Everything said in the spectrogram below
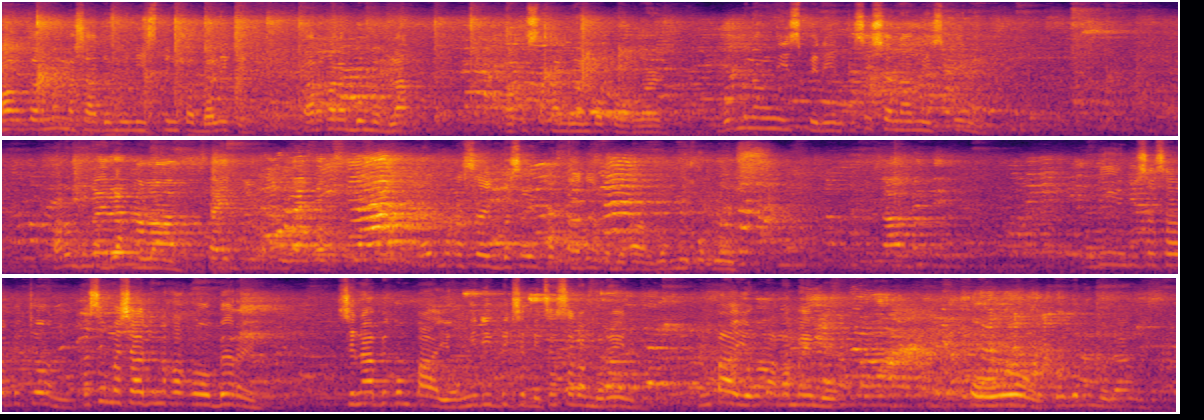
Counter mo, masyado mo ni-spin pabalik eh. Para ka na bumablock. Tapos sa kanilang po forward. Huwag mo nang i-spinin kasi siya na spin eh. Parang binablock mo lang. mga side po. Kahit naka-side, basta importante na kabuka. Huwag mo i-close. Sabi din. Hindi, hindi sasabit yun. Kasi masyado naka-cover eh. Sinabi kong payong, hindi ibig sabihin, sasara mo rin. Yung payong, kakamay mo, oo, gagawin mo lang.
